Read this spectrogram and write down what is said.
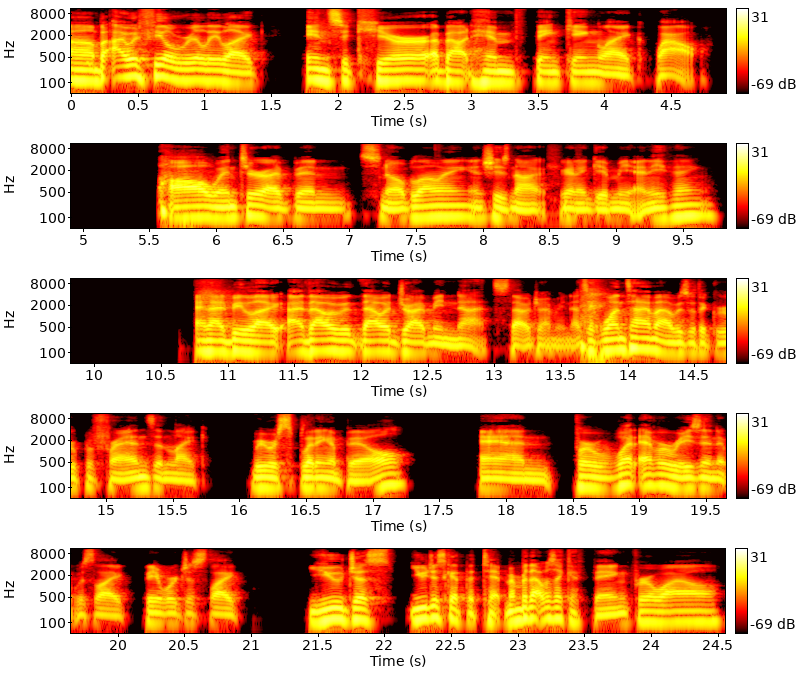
Um, but I would feel really like insecure about him thinking like, wow, all winter I've been snow blowing and she's not gonna give me anything. And I'd be like, I, that would that would drive me nuts. That would drive me nuts. Like one time I was with a group of friends and like we were splitting a bill, and for whatever reason it was like they were just like, you just you just get the tip. Remember that was like a thing for a while.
